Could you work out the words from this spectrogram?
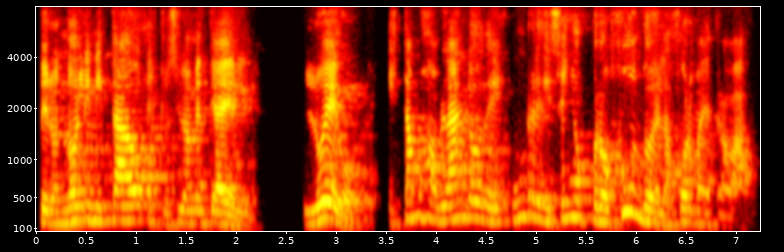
pero no limitado exclusivamente a él. Luego, estamos hablando de un rediseño profundo de la forma de trabajo,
